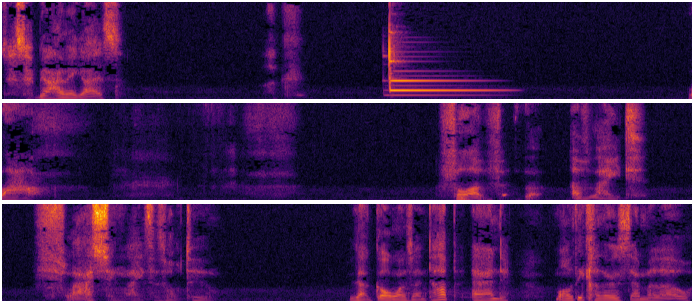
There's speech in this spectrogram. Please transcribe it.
Just behind me, guys. Full of, of light. Flashing lights as well, too. We got gold ones on top and multicolors down below.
